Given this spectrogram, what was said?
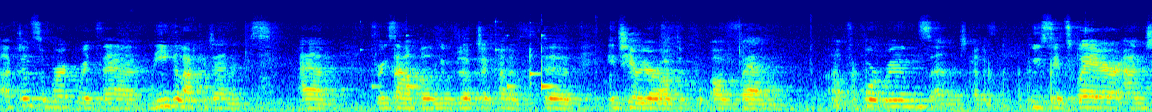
I've done some work with uh, legal academics. Um, for example, we've looked at kind of the interior of the of, um, of the courtrooms and kind of who sits where. And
